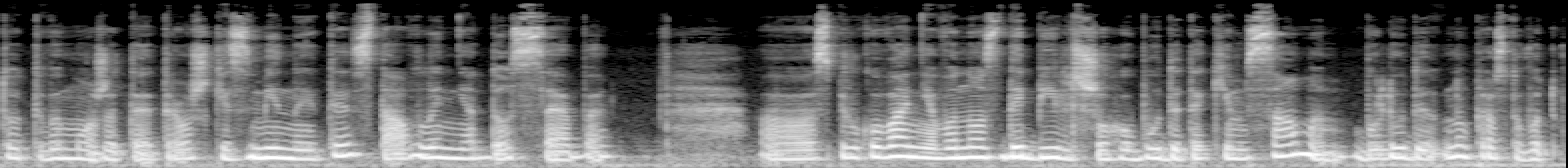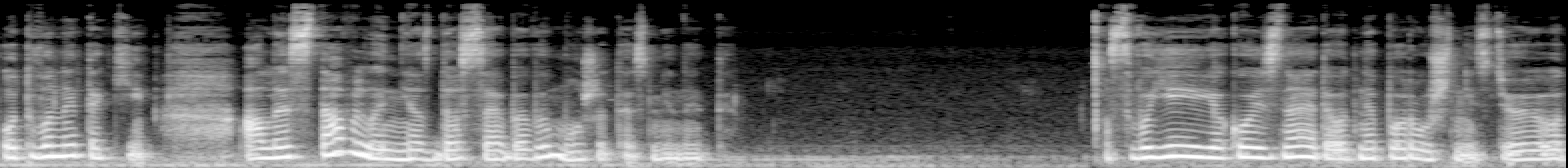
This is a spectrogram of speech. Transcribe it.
тут ви можете трошки змінити ставлення до себе. Спілкування, воно здебільшого буде таким самим, бо люди, ну просто от, от вони такі. Але ставлення до себе ви можете змінити. Своєю якоюсь, знаєте, от непорушністю, от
